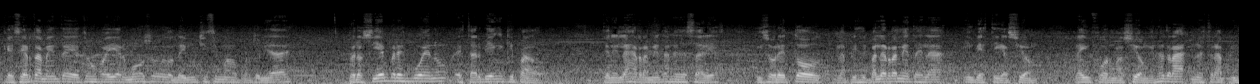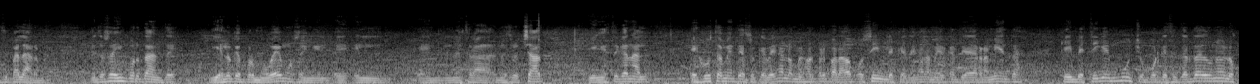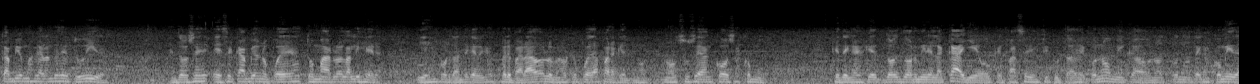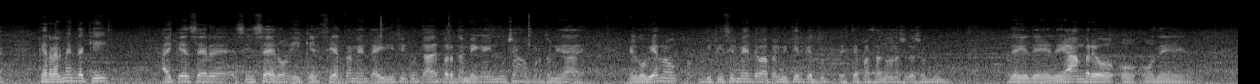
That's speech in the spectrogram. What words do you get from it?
que ciertamente esto es un país hermoso donde hay muchísimas oportunidades, pero siempre es bueno estar bien equipado, tener las herramientas necesarias y sobre todo la principal herramienta es la investigación, la información, es nuestra, nuestra principal arma. Entonces es importante y es lo que promovemos en, nuestro chat y en este canal, es justamente eso, que vengan lo mejor preparados posible, que tengan la mayor cantidad de herramientas, que investiguen mucho, porque se trata de uno de los cambios más grandes de tu vida. Entonces ese cambio no puedes tomarlo a la ligera y es importante que vengas preparado lo mejor que puedas para que no, sucedan cosas como que tengas que dormir en la calle o que pases dificultades económicas o no, no tengas comida. Que realmente aquí hay que ser eh, sincero y que ciertamente hay dificultades, pero también hay muchas oportunidades. El gobierno difícilmente va a permitir que tú estés pasando una situación de, hambre o, de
